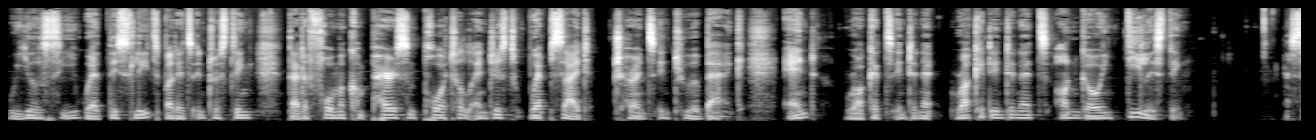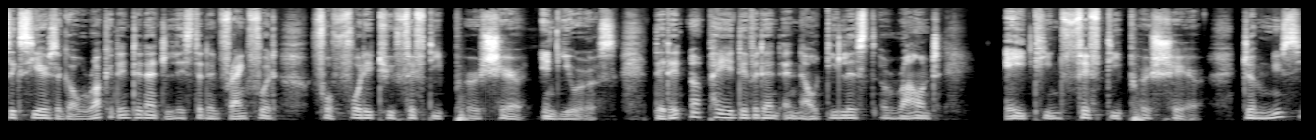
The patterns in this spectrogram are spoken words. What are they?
We'll see where this leads, but it's interesting that a former comparison portal and just website turns into a bank. And Rocket's Internet, Rocket Internet's ongoing delisting. Six years ago, Rocket Internet listed in Frankfurt for 42.50 per share in euros. They did not pay a dividend and now delist around 1850 per share. German news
